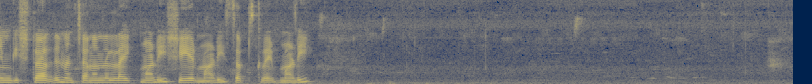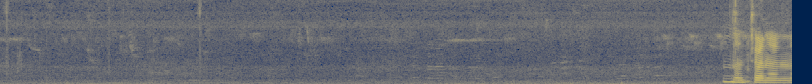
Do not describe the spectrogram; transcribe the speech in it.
ನಿಮ್ಗೆ ಇಷ್ಟ ಆದರೆ ನನ್ನ ಚಾನಲ್ನ ಲೈಕ್ ಮಾಡಿ ಶೇರ್ ಮಾಡಿ ಸಬ್ಸ್ಕ್ರೈಬ್ ಮಾಡಿ. ನನ್ನ ಚಾನಲ್ನ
